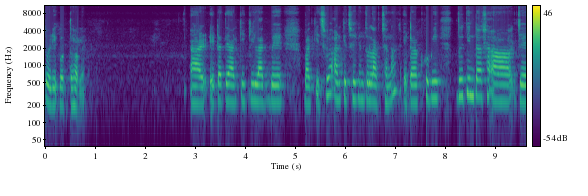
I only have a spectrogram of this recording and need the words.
তৈরি করতে হবে। আর এটাতে আর কি কি লাগবে বা কিছু, আর কিছুই কিন্তু লাগছে না। এটা খুবই দুই তিনটা যে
